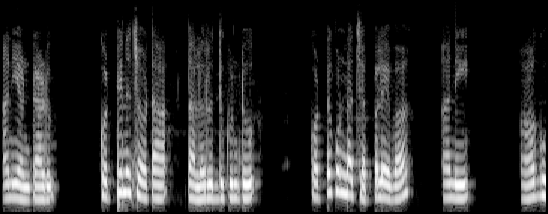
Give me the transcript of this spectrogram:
అని అంటాడు. కొట్టిన చోట తల రుద్దుకుంటూ కొట్టకుండా చెప్పలేవా అని ఆగు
